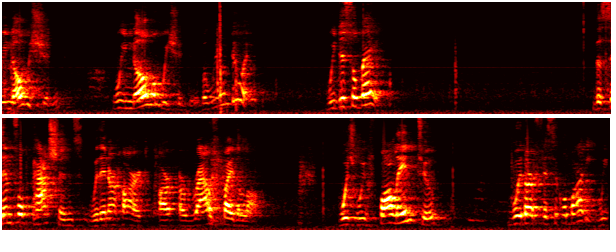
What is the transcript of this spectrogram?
We know we shouldn't. We know what we should do, but we don't do it. We disobey. The sinful passions within our heart are aroused by the law, which we fall into with our physical body. We,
